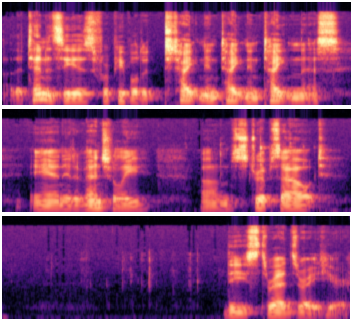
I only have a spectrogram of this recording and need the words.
uh, the tendency is for people to tighten and tighten and tighten this, and it eventually um, strips out these threads right here.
